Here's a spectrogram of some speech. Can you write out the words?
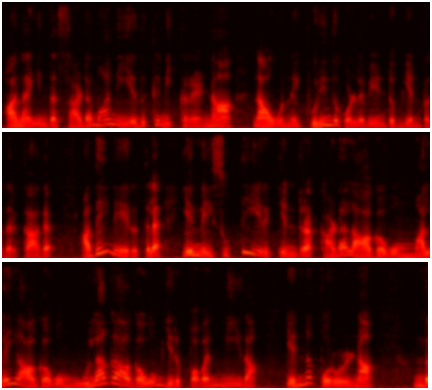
ஆனால் இந்த சடமா நீ எதுக்கு நிற்கிறேன்னா நான் உன்னை புரிந்து கொள்ள வேண்டும் என்பதற்காக. அதே நேரத்தில் என்னை சுற்றி இருக்கின்ற கடலாகவும் மலையாகவும் உலகாகவும் இருப்பவன் நீதான். என்ன பொருள்னா இந்த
